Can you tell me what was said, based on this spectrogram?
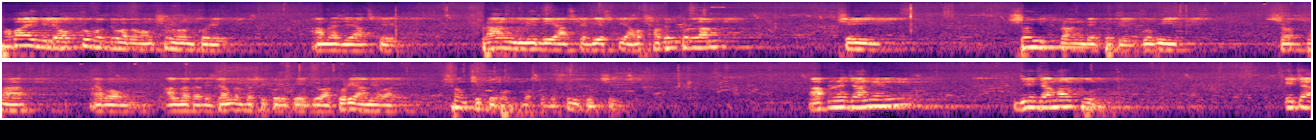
সবাই মিলে ঐক্যবদ্ধভাবে অংশগ্রহণ করে আমরা যে আজকে প্রাণগুলি দিয়ে আজকে দেশকে আবার স্বাধীন করলাম। সেই শহীদ প্রাণদের প্রতি গভীর শ্রদ্ধা এবং আল্লাহ তাদের জান্নাতবাসী করুক এই দোয়া করে আমি আবার সংক্ষিপ্ত বক্তব্য শুরু করছি। আপনারা জানেন যে জামালপুর, এটা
